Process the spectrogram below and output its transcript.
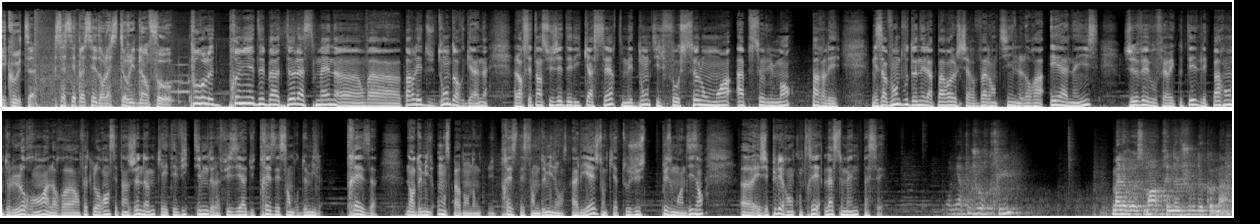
Écoute, ça s'est passé dans la story de l'info. Pour le premier débat de la semaine, euh, on va parler du don d'organes. Alors c'est un sujet délicat certes, mais dont il faut selon moi absolument parler. Mais avant de vous donner la parole, chère Valentine, Laura et Anaïs, je vais vous faire écouter les parents de Laurent. Alors euh, en fait, Laurent, c'est un jeune homme qui a été victime de la fusillade du 13 décembre 2013, non 2011 pardon, donc du 13 décembre 2011 à Liège, donc il y a tout juste plus ou moins 10 ans, euh, et j'ai pu les rencontrer la semaine passée. On y a toujours cru. Malheureusement, après neuf jours de coma,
